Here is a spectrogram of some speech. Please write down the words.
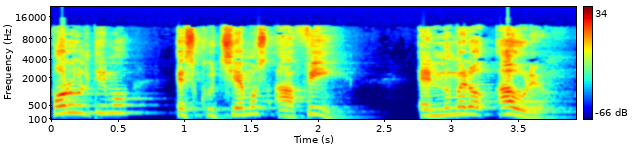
Por último, escuchemos a Fi, el número áureo.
